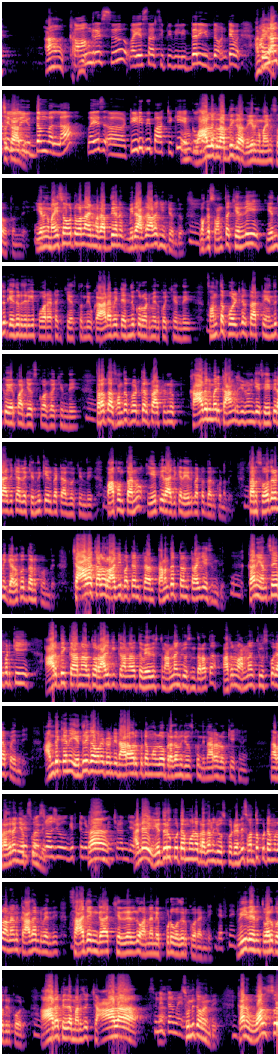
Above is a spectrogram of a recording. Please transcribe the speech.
కాంగ్రెస్ వైఎస్ఆర్సీపీ వీళ్ళిద్దరి యుద్ధం అంటే అన్నా. యుద్ధం వల్ల వైఎస్ టీడీపీ పార్టీకి వాళ్ళకి లబ్ధి కాదు ఈయనకి మైనస్ అవుతుంది. ఈయనకి మైనస్ అవటం వల్ల ఆయన లబ్ధి అని మీరు అలా ఆలోచించొద్దు. ఒక సొంత చెల్లి ఎందుకు ఎదురు తిరిగి పోరాటం చేస్తుంది? ఒక ఆడబిడ్డ ఎందుకు రోడ్డు మీదకి వచ్చింది? సొంత పొలిటికల్ పార్టీని ఎందుకు ఏర్పాటు చేసుకోవాల్సి వచ్చింది? తర్వాత ఆ సొంత పొలిటికల్ పార్టీని కాదని మరి కాంగ్రెస్ యూనియన్ చేసి ఏపీ రాజకీయాల్లోకి ఎందుకు ఏలు పెట్టాల్సి వచ్చింది? పాపం తను ఏపీ రాజకీయాలు ఏలు పెట్టొద్దు అనుకున్నది తన సోదరుని గెలకొద్దు అనుకుంది. చాలా కాలం రాజీ పట్టని తనంత తను ట్రై చేసింది. కానీ ఎంతసేపటికి ఆర్థిక కారణాలతో రాజకీయ కారణాలతో వేధిస్తున్న అన్నం చూసిన తర్వాత అతను అన్నం చూసుకోలేకపోయింది. అందుకని ఎదురుగా ఉన్నటువంటి నారావారి కుటుంబంలో బ్రదర్ను చూసుకుంది నారా లోకేష్ని. నా బ్రదర్ అని చెప్పుకుంది. అంటే ఎదురు కుటుంబంలో బ్రదర్ను చూసుకోవటండి సొంత కుటుంబంలో అన్నని కాదంటుంది సహజంగా చెల్లెళ్ళు అన్నని ఎప్పుడు వదులుకోరండి. వీలైనంత వరకు వదులుకోడు ఆడపిల్ల మనసు చాలా. సున్నితమైనది. కానీ వన్స్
